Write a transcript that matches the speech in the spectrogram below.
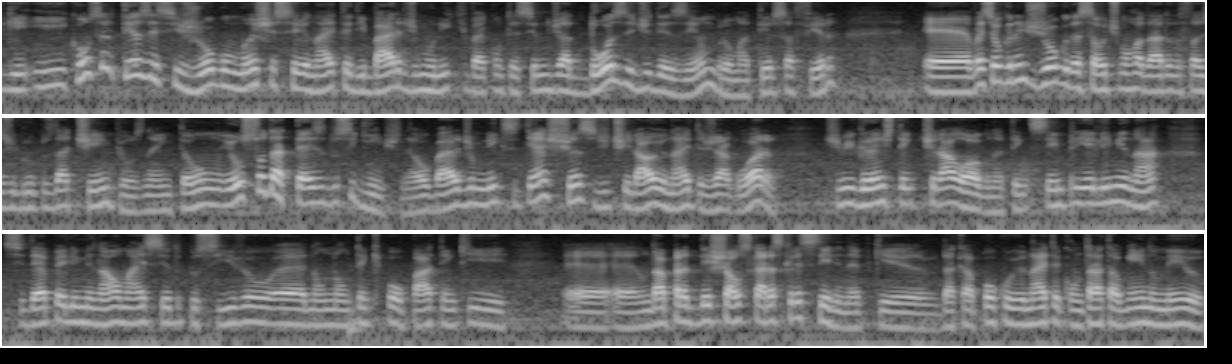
Gui. E com certeza esse jogo Manchester United e Bayern de Munique vai acontecer no dia 12 de dezembro, uma terça-feira. É, vai ser o grande jogo dessa última rodada da fase de grupos da Champions, né? Então eu sou da tese do seguinte, né? O Bayern de Munique se tem a chance de tirar o United já agora, time grande tem que tirar logo, né? Tem que sempre eliminar. Se der para eliminar o mais cedo possível, é, não, não tem que poupar, tem que. É, é, não dá para deixar os caras crescerem, né? Porque daqui a pouco o United contrata alguém no meio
